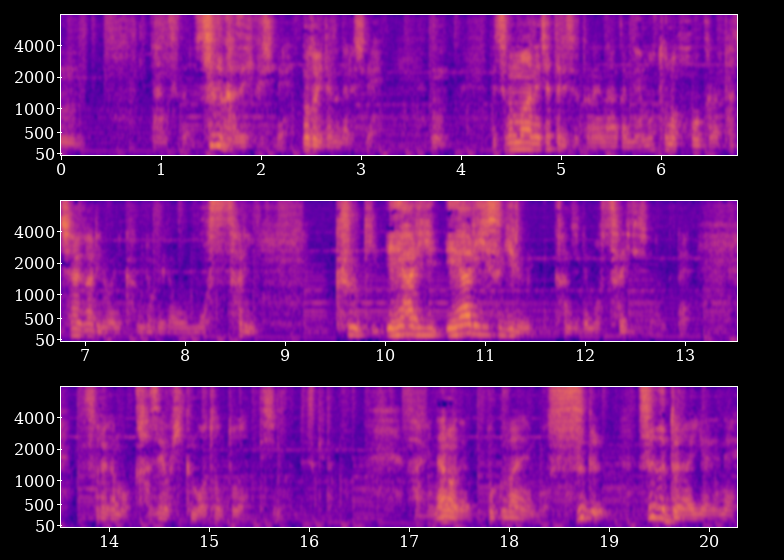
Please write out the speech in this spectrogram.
うん。なんつうのすぐ風邪ひくしね。喉痛くなるしね。うん。でそのまま寝ちゃったりするとねなんか根元の方から立ち上がるように髪の毛がもっさり空気エアリーエアリーすぎる感じでもっさりしてしまうんでね。それがもう風邪をひく元となってしまうんですけども。はい。なので僕はねもうすぐすぐドライヤーでね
